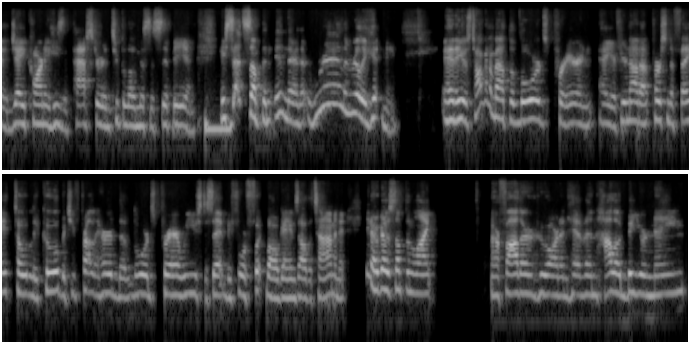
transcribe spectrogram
uh, Jay Carney. He's a pastor in Tupelo, Mississippi. And he said something in there that really, really hit me and he was talking about the Lord's Prayer. And hey, if you're not a person of faith, totally cool, but you've probably heard the Lord's Prayer. We used to say it before football games all the time. And it, you know, goes something like, Our Father who art in heaven, hallowed be your name.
